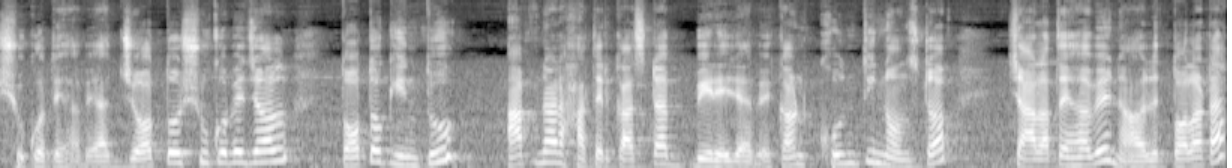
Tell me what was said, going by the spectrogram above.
শুকোতে হবে। আর যত শুকোবে জল, তত কিন্তু আপনার হাতের কাজটা বেড়ে যাবে। কারণ খুন্তি ননস্টপ চালাতে হবে, নাহলে তলাটা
